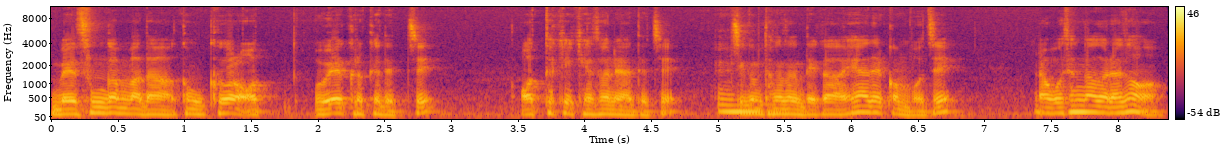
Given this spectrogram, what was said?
매 순간마다, 그럼 그걸 어- 왜 그렇게 됐지? 어떻게 개선해야 되지? 지금 당장 내가 해야 될 건 뭐지? 라고 생각을 해서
